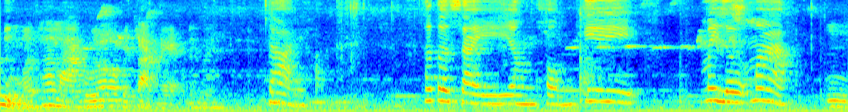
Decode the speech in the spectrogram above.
ก็หนึ่งว่าถ้าล้างแล้วเอาไปตากแดดได้ไหมได้ค่ะ ถ้าเกิดใส่อย่างของที่ไม่เลอะมาก อืม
